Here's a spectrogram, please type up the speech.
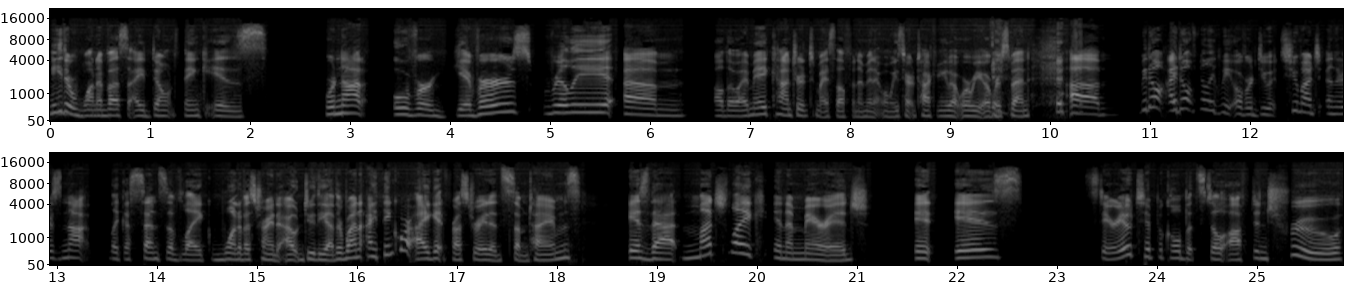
neither one of us, I don't think, is we're not over givers really. Um, although I may contradict myself in a minute when we start talking about where we overspend. um, we don't i don't feel like we overdo it too much and there's not like a sense of like one of us trying to outdo the other one. I think where i get frustrated sometimes is that much like in a marriage it is stereotypical but still often true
